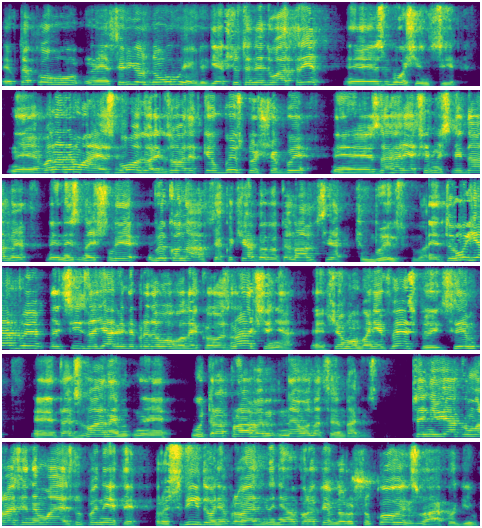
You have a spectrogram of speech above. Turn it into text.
в такому е, серйозному вигляді, якщо це не два-три е, збочинці, е, вона не має змоги організувати таке вбивство, щоб е, за гарячими слідами е, не знайшли виконавця, хоча б виконавця вбивства. Е, Тому я би цій заяві не придавав великого значення е, цьому маніфесту і цим е, так званим е, ультраправим неонаціоналістам. Це ні в якому разі не має зупинити розслідування проведення оперативно-розшукових заходів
